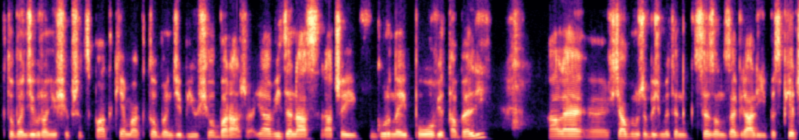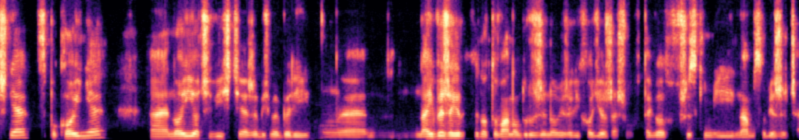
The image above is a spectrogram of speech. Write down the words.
kto będzie bronił się przed spadkiem, a kto będzie bił się o baraże. Ja widzę nas raczej w górnej połowie tabeli, ale e, chciałbym, żebyśmy ten sezon zagrali bezpiecznie, spokojnie, e, no i oczywiście, żebyśmy byli e, najwyżej notowaną drużyną, jeżeli chodzi o Rzeszów. Tego wszystkim i nam sobie życzę.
